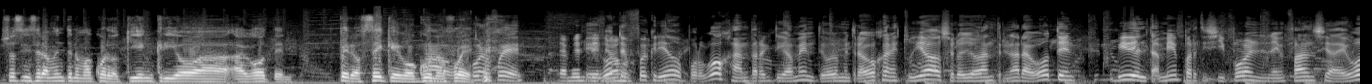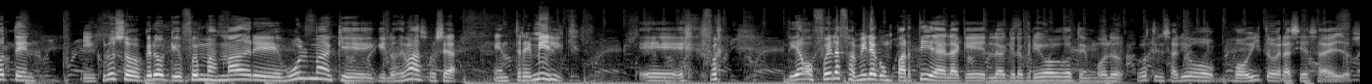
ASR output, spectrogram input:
yo sinceramente no me acuerdo quién crió a, a Goten, pero sé que Goku no Ah, fue. Goku no fue. Claramente Eh, no. Goten fue criado por Gohan prácticamente. Bueno, mientras Gohan estudiaba, se lo llevaba a entrenar a Goten. Videl también participó en la infancia de Goten. Incluso creo que fue más madre Bulma que, que los demás. O sea, entre Milk, eh, fue- digamos, fue la familia compartida la que, la que lo crió Goten, boludo. Goten salió bobito gracias a ellos.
